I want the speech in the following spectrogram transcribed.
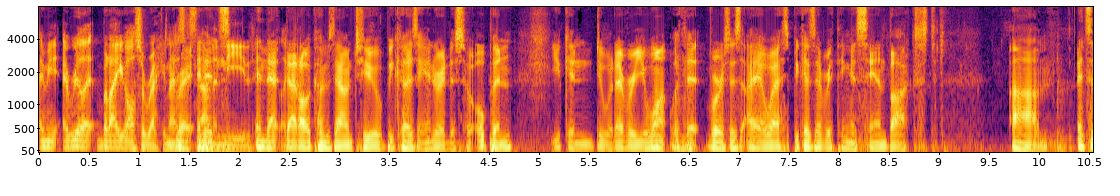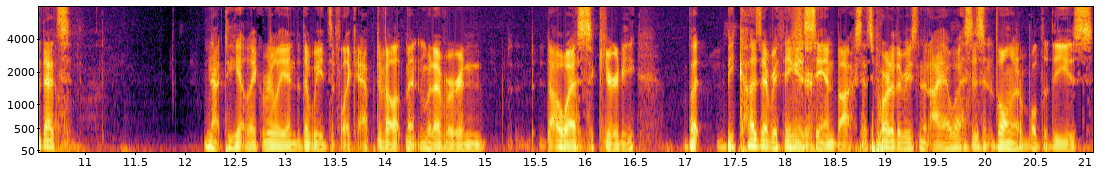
I mean, I realize, but I also recognize it's not it's- a need, and that like that all comes down to because Android is so open, you can do whatever you want with Mm-hmm. it. Versus iOS because everything is sandboxed. Um, and so that's not to get like really into the weeds of like app development and whatever and OS security, but because everything is sandboxed, that's part of the reason that iOS isn't vulnerable to these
